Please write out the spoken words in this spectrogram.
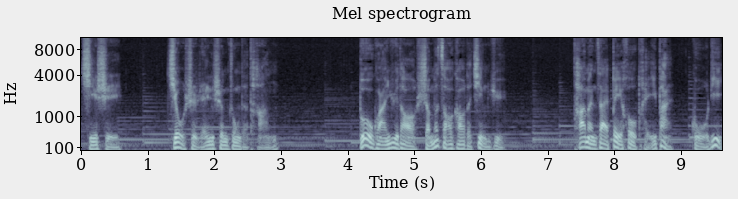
其实就是人生中的糖。不管遇到什么糟糕的境遇，他们在背后陪伴、鼓励，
